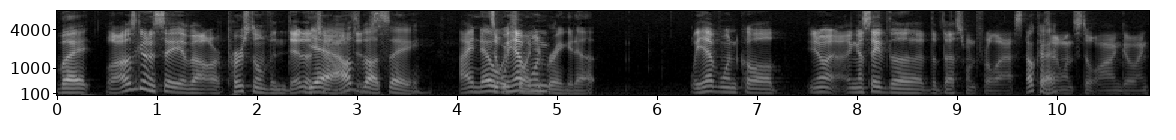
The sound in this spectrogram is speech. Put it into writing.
but Well, I was gonna say about our personal vendetta. yeah, I was about to say, I know So we which have one one- you're bringing up. We have one called. You know, what? I'm gonna save the the best one for last. Okay. That one's still ongoing.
